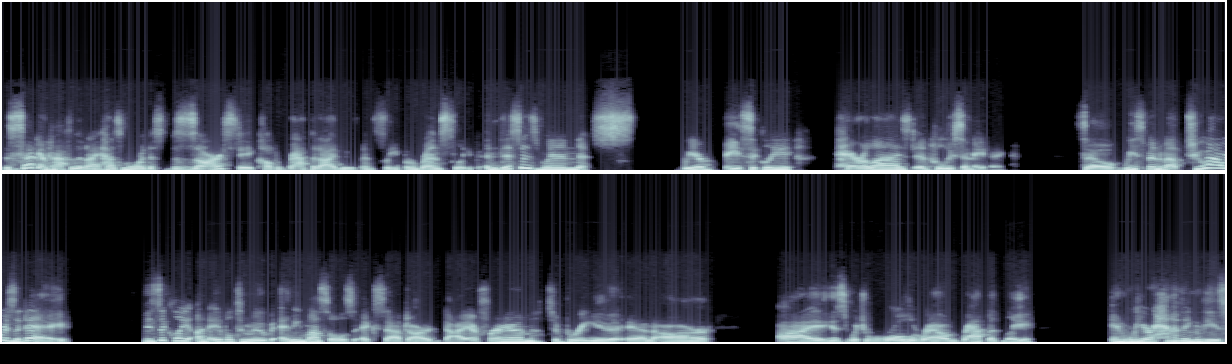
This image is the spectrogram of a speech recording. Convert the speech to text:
The second half of the night has more this bizarre state called rapid eye movement sleep or REM sleep. And this is when we are basically paralyzed and hallucinating. So we spend about two hours a day physically unable to move any muscles except our diaphragm to breathe and our eyes, which roll around rapidly. And we are having these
